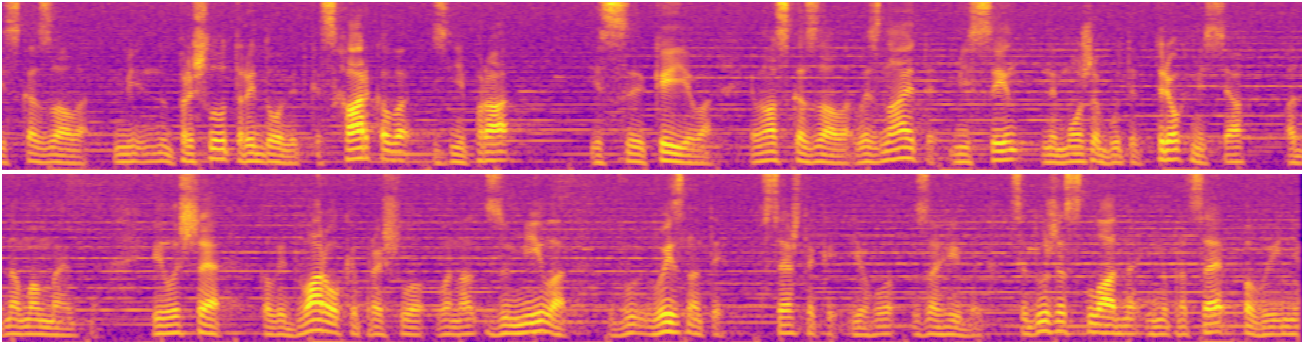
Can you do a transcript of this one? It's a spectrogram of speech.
і сказала: ну, прийшло три довідки з Харкова, з Дніпра і з Києва. І вона сказала: ви знаєте, мій син не може бути в трьох місцях одномоментно. І лише коли два роки пройшло, вона зуміла визнати все ж таки його загибель. Це дуже складно, і ми про це повинні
